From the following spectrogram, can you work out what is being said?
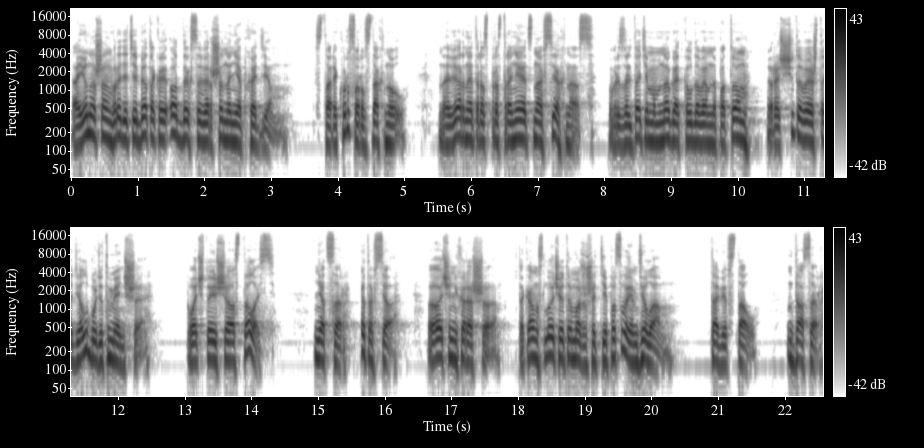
А юношам вроде тебя такой отдых совершенно необходим». Старый курсор вздохнул. «Наверное, это распространяется на всех нас. В результате мы много откладываем на потом, рассчитывая, что дел будет меньше. Почта еще осталась?» «Нет, сэр, это все. «Очень хорошо. В таком случае ты можешь идти по своим делам». Тави встал. «Да, сэр».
